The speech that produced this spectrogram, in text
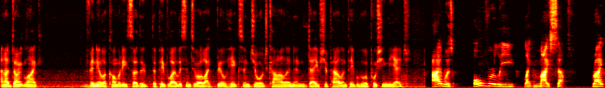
And I don't like vanilla comedy. So the, the people I listen to are like Bill Hicks and George Carlin and Dave Chappelle and people who are pushing the edge. I was overly like myself, right?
